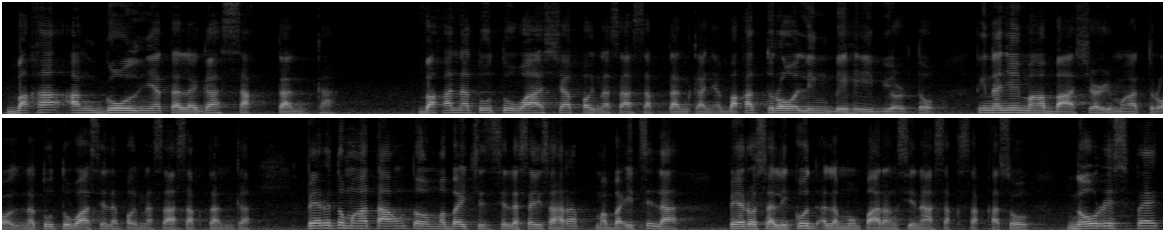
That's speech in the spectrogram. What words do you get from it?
Baka ang goal niya talaga saktan ka. Baka natutuwa siya pag nasasaktan ka niya. Baka trolling behavior to. Tingnan niyo yung mga basher, yung mga troll, natutuwa sila pag nasasaktan ka. Pero itong mga taong to, mabait sila sa'yo sa harap, mabait sila, pero sa likod, alam mo parang sinasaksak ka. So, no respect,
